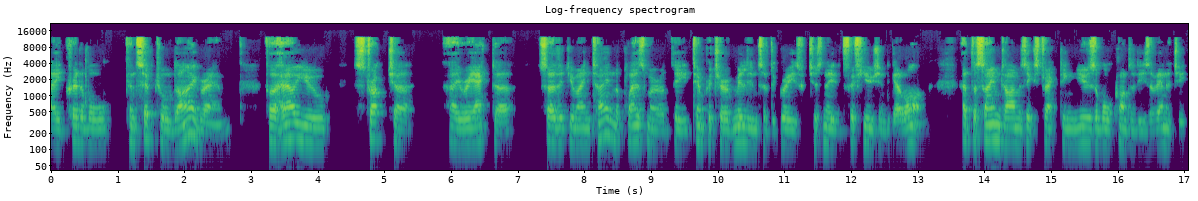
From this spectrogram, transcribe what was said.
a credible conceptual diagram for how you structure a reactor so that you maintain the plasma at the temperature of millions of degrees, which is needed for fusion to go on, at the same time as extracting usable quantities of energy.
